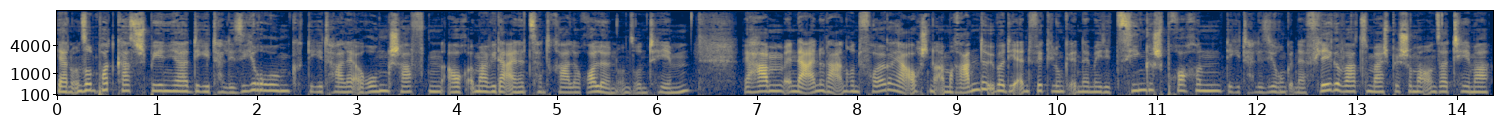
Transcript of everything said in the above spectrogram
Ja, in unserem Podcast spielen ja Digitalisierung, digitale Errungenschaften auch immer wieder eine zentrale Rolle in unseren Themen. Wir haben in der einen oder anderen Folge ja auch schon am Rande über die Entwicklung in der Medizin gesprochen. Digitalisierung in der Pflege war zum Beispiel schon mal unser Thema.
